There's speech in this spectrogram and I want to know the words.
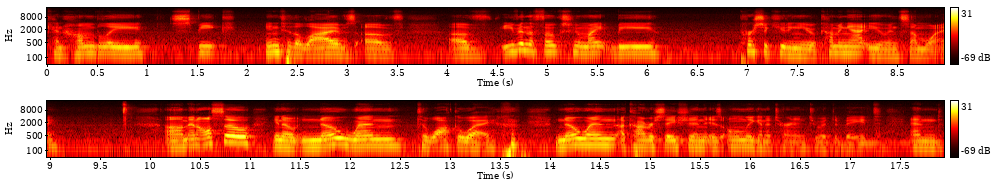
can humbly speak into the lives of of even the folks who might be persecuting you, coming at you in some way. Um, and also, you know, know when to walk away. know when a conversation is only going to turn into a debate, and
